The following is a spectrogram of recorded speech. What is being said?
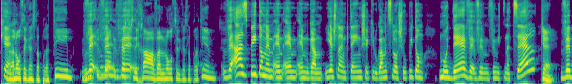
כן. אני לא רוצה להיכנס לפרטים. וזה ו- כאילו גם, ו- סליחה, אבל אני לא רוצה להיכנס לפרטים. ואז פתאום הם, הם, הם, הם גם, יש להם קטעים שכאילו גם אצלו, שהוא פתאום מודה ו- ו- ומתנצל, כן. וב,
